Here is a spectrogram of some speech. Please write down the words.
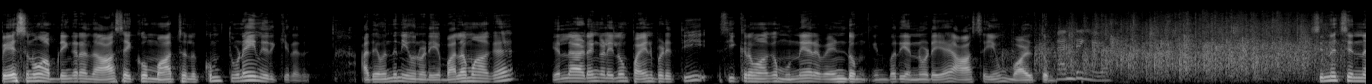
பேசணும் அப்படிங்கிற அந்த ஆசைக்கும் ஆற்றலுக்கும் துணை நிற்கிறது. அதை வந்து நீ உன்னுடைய பலமாக எல்லா இடங்களிலும் பயன்படுத்தி சீக்கிரமாக முன்னேற வேண்டும் என்பது என்னுடைய ஆசையும் வாழ்த்தும். சின்ன சின்ன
